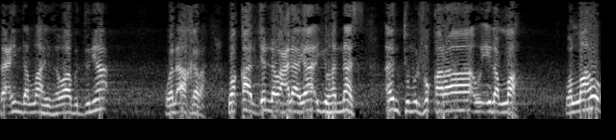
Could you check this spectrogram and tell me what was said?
فعند الله ثواب الدنيا والآخرة. وقال جل وعلا يا أيها الناس أنتم الفقراء إلى الله والله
